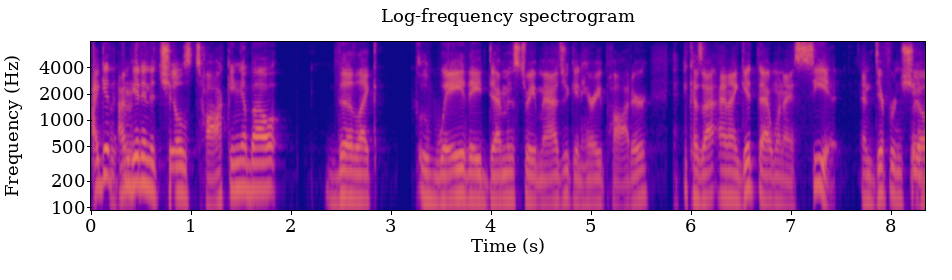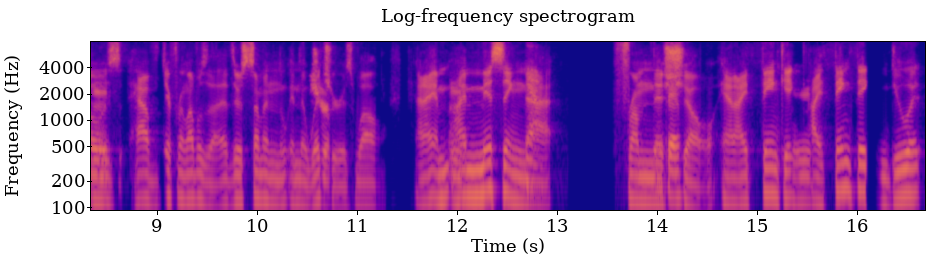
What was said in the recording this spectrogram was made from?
i get i'm getting the chills talking about the like way they demonstrate magic in harry potter because i and i get that when i see it and different mm-hmm. shows mm-hmm. have different levels of that. There's some in, in The Witcher sure. as well, and I am mm-hmm. I'm missing yeah. that from this okay. show, and I think it mm-hmm. I think they can do it.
